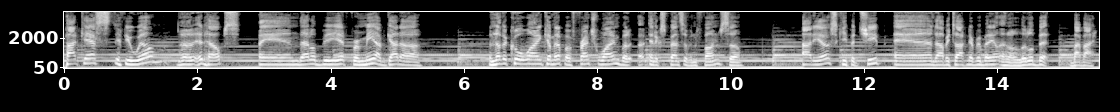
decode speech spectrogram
podcasts, if you will. Uh, it helps. And that'll be it for me. I've got a another cool wine coming up, a French wine, but uh, inexpensive and fun. So Adios, keep it cheap, and I'll be talking to everybody in a little bit. Bye bye.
